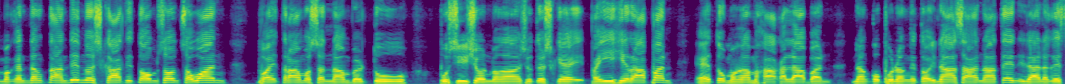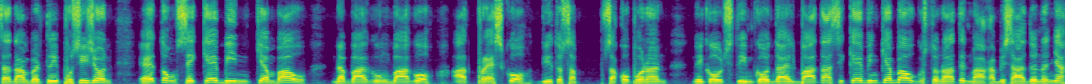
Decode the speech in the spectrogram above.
magandang tandem no Scotty Thompson sa 1, Dwight Ramos sa number 2 position mga shooters kaya pahihirapan eto mga makakalaban ng kupunang ito. Inaasahan natin ilalagay sa number 3 position etong si Kevin Kiambao na bagong bago at presko dito sa sa kupunan ni Coach Team Code dahil bata si Kevin Kiambao gusto natin makakabisado na niya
